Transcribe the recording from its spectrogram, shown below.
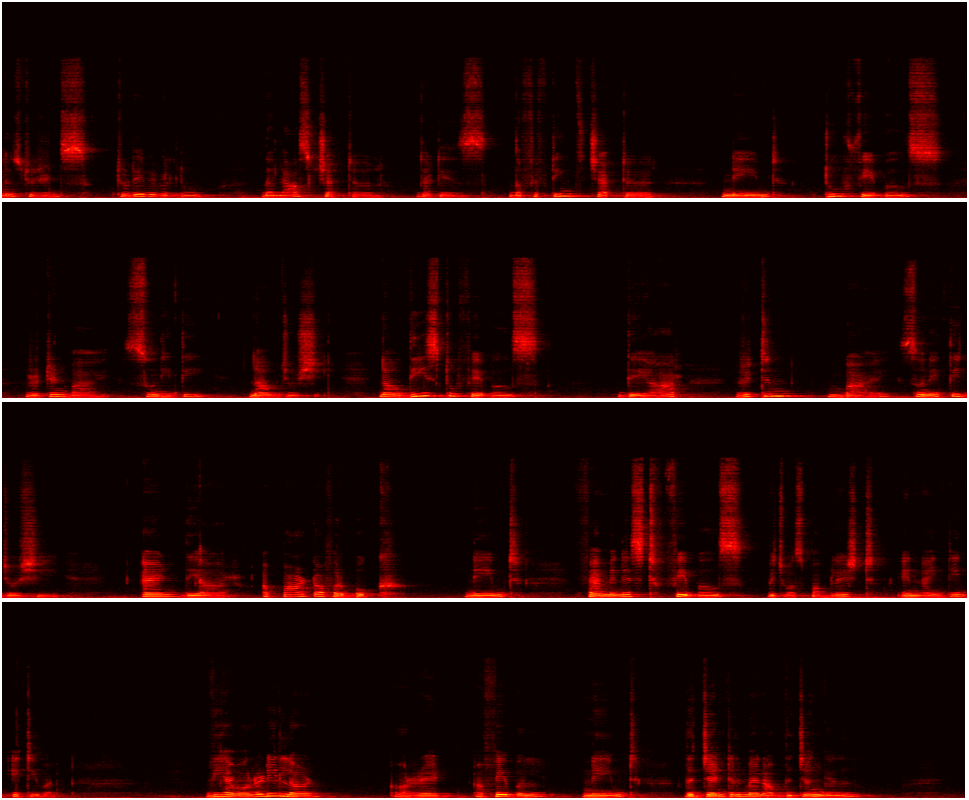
Hello students, today we will do the last chapter that is the 15th chapter named Two Fables written by Suniti Namjoshi. Now these two fables they are written by Suniti Joshi and they are a part of her book named Feminist Fables which was published in 1981 we have already learned or read a fable named The Gentleman of the Jungle,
